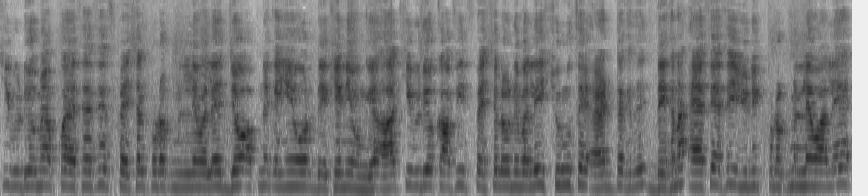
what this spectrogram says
की वीडियो में आपको ऐसे ऐसे स्पेशल प्रोडक्ट मिलने वाले हैं जो आपने कहीं और देखे नहीं होंगे। आज की वीडियो काफ़ी स्पेशल होने वाली है। शुरू से एंड तक देखना ऐसे ऐसे यूनिक प्रोडक्ट मिलने वाले हैं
